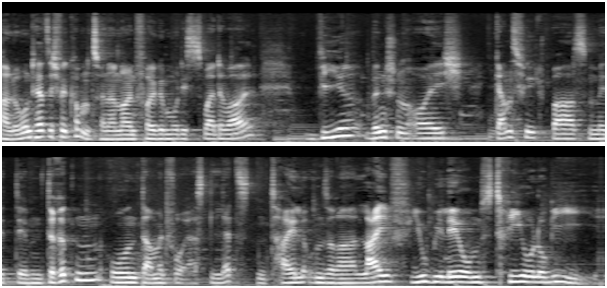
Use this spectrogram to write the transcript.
Hallo und herzlich willkommen zu einer neuen Folge Modis zweite Wahl. Wir wünschen euch ganz viel Spaß mit dem dritten und damit vorerst letzten Teil unserer Live-Jubiläums-Triologie.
